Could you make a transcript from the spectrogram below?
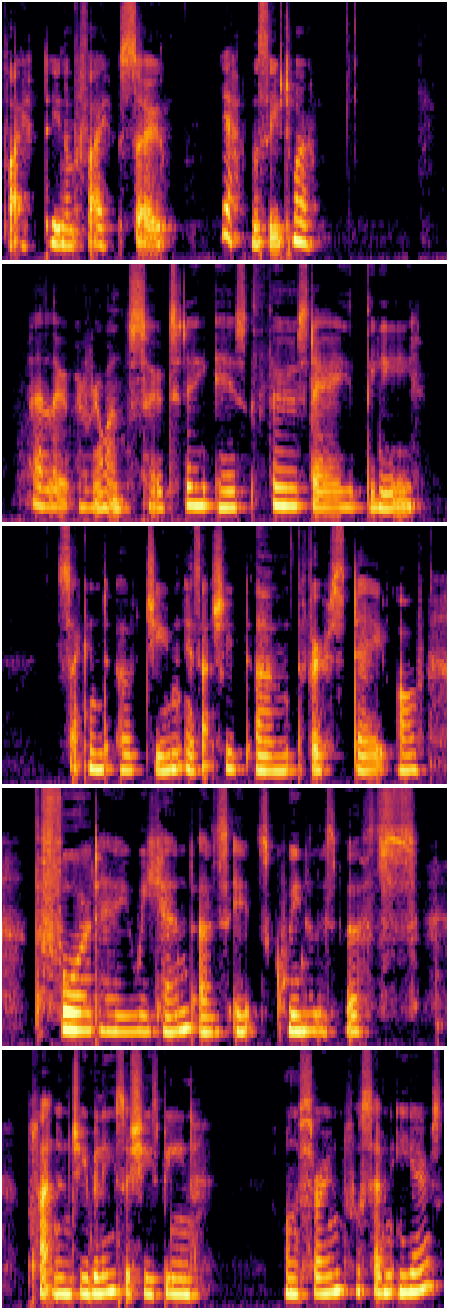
five. Day number five. So, yeah, I'll see you tomorrow. Hello, everyone. So, today is Thursday, the 2nd of June. It's actually um, the first day of the four day weekend as it's Queen Elizabeth's Platinum Jubilee. So, she's been on the throne for 70 years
